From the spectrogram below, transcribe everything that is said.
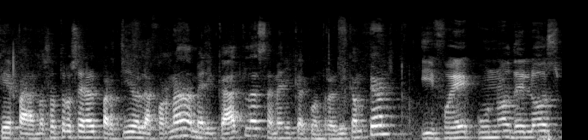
que para nosotros era el partido de la jornada, América Atlas, América contra el bicampeón. Y fue uno de los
